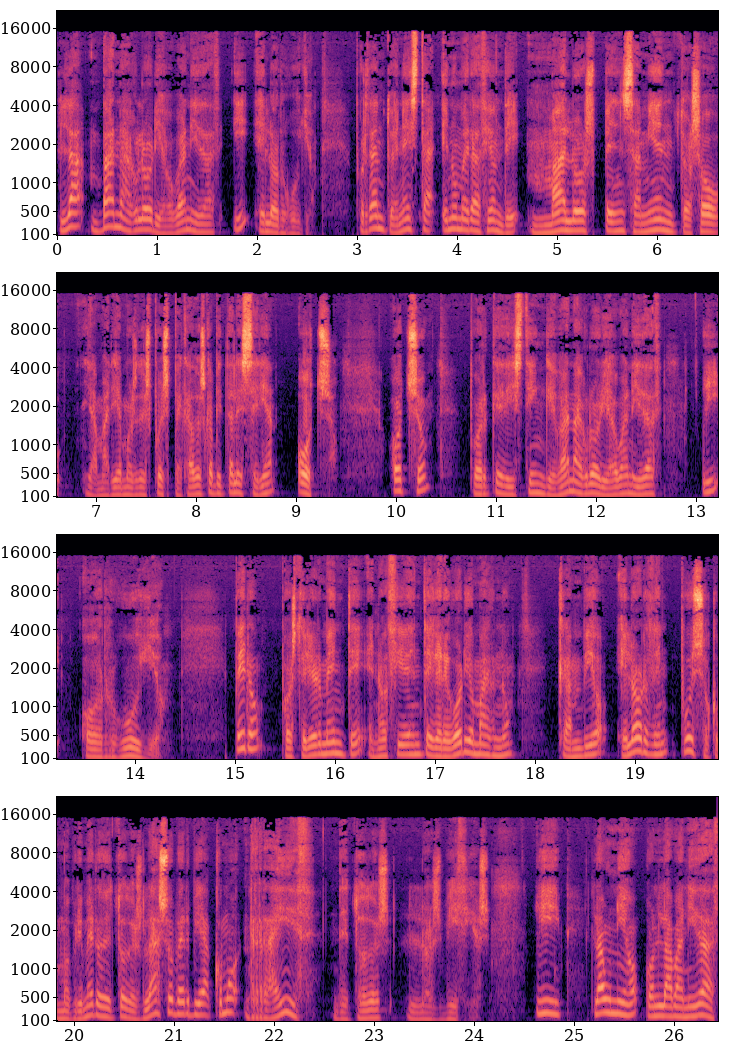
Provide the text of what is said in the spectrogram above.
la vanagloria o vanidad y el orgullo. Por tanto, en esta enumeración de malos pensamientos o llamaríamos después pecados capitales serían ocho. Ocho porque distingue vanagloria o vanidad y orgullo. Pero posteriormente, en Occidente, Gregorio Magno cambió el orden, puso como primero de todos la soberbia como raíz de todos los vicios. Y la unió con la vanidad,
